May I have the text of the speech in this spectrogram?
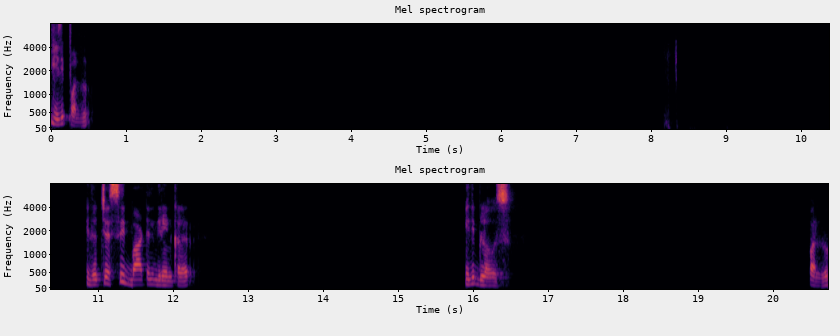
ఇది పళ్ళు. ఇది వచ్చేసి బాటిల్ గ్రీన్ కలర్. ఇది బ్లౌజ్. పళ్ళు.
